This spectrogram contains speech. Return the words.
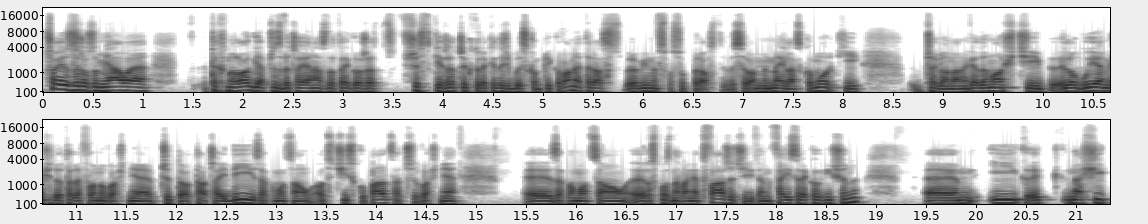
co jest zrozumiałe, technologia przyzwyczaja nas do tego, że wszystkie rzeczy, które kiedyś były skomplikowane, teraz robimy w sposób prosty. Wysyłamy maila z komórki, przeglądamy wiadomości, logujemy się do telefonu właśnie, czy to Touch ID za pomocą odcisku palca, czy właśnie y, za pomocą rozpoznawania twarzy, czyli ten face recognition. I nasi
